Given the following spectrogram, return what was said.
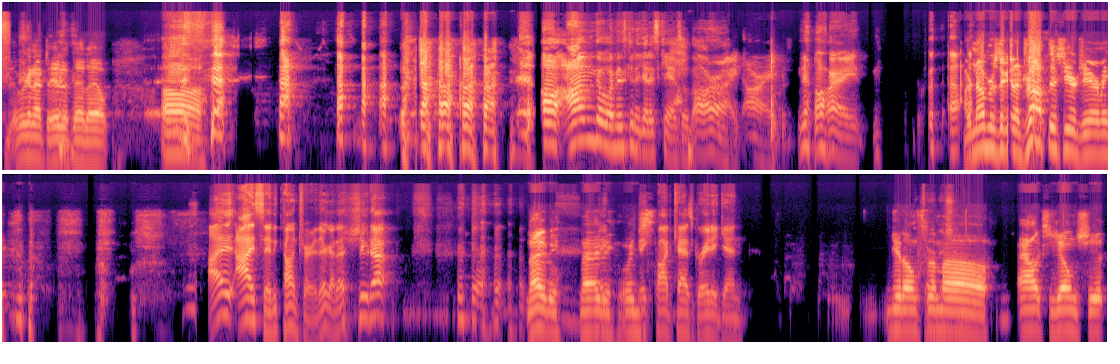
to we're gonna have to edit that out. Uh, oh, I'm the one that's gonna get us canceled. All right, all right, all right. our numbers are gonna drop this year, Jeremy. I I say the contrary. They're gonna shoot up. Maybe, maybe Make- we Make just podcast great again. Get on That's some uh Alex Jones shit.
